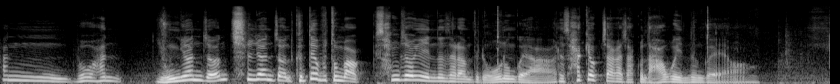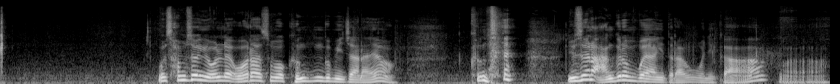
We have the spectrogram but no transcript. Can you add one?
한 뭐 한 6년 전, 7년 전 그때부터 막 삼성에 있는 사람들이 오는 거야. 그래서 합격자가 자꾸 나오고 있는 거예요. 뭐 삼성이 원래 월화수 뭐 금금금이잖아요. 그런데 요새는 안 그런 모양이더라고 보니까. 어.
